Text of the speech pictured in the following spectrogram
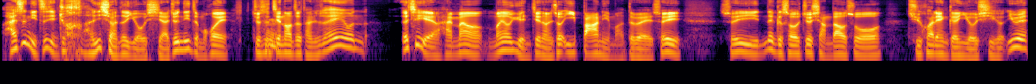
还是你之前就很喜欢这游戏啊？就你怎么会就是见到这团就说哎呦，而且也还蛮有蛮有远见的。你说一八年嘛，对不对？所以所以那个时候就想到说区块链跟游戏，因为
